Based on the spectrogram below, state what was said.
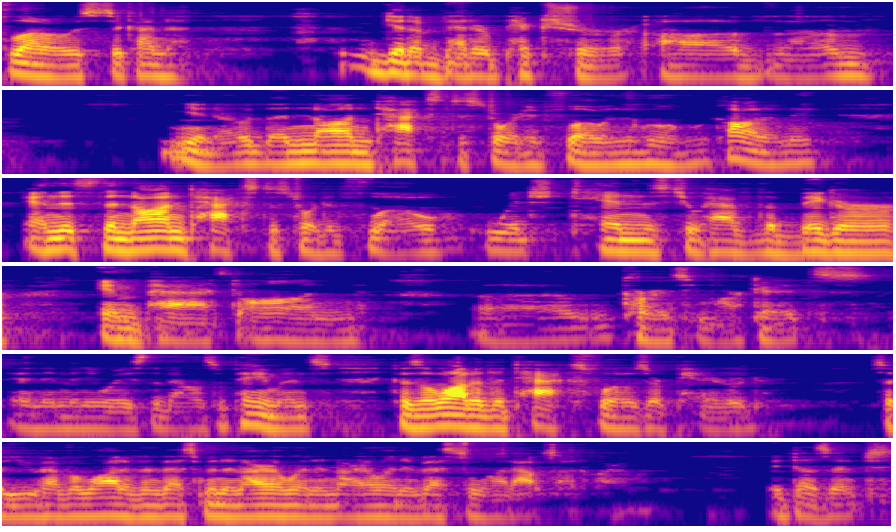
flows to kind of get a better picture of um, you know the non-tax distorted flow in the global economy. And it's the non-tax distorted flow which tends to have the bigger impact on uh, currency markets and in many ways the balance of payments because a lot of the tax flows are paired. So you have a lot of investment in ireland and ireland invests a lot outside of ireland. It doesn't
